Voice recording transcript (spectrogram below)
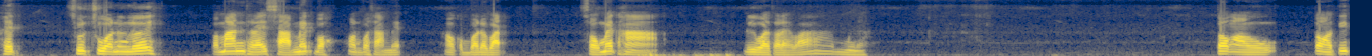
เฮ็ดชุดชัวร์หนึ่งเลย ประมาณเท่าไหรสามเมตรบ่ฮอดบ่สามเมตรเอากับบไดวัดสองเมตรห้าหรือว่าเท่าไหรวะมือนะ ต้องเอาต้องเอาติด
